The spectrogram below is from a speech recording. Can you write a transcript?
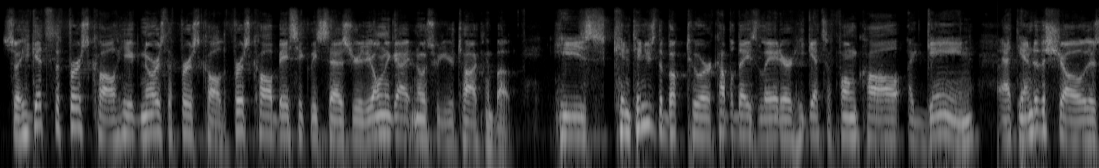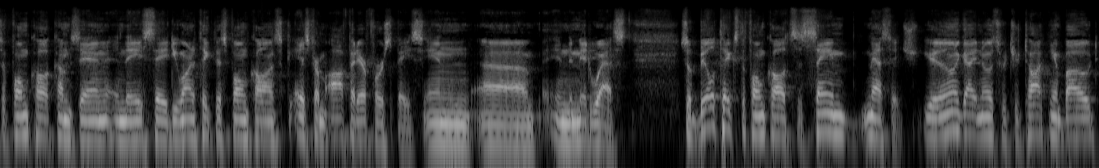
So he gets the first call. He ignores the first call. The first call basically says you're the only guy that knows what you're talking about. He continues the book tour. A couple days later, he gets a phone call again. At the end of the show, there's a phone call comes in, and they say, "Do you want to take this phone call?" And it's from Offutt Air Force Base in uh, in the Midwest. So Bill takes the phone call. It's the same message. You're the only guy who knows what you're talking about.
